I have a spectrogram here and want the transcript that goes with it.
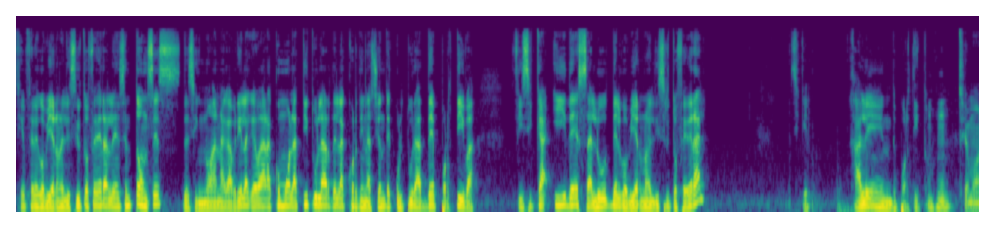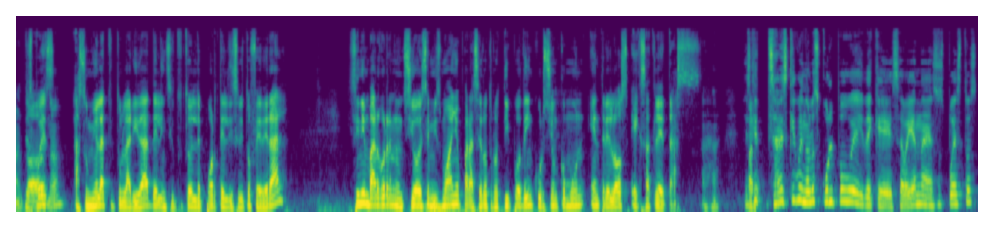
jefe de gobierno del Distrito Federal en ese entonces, designó a Ana Gabriela Guevara como la titular de la Coordinación de Cultura Deportiva, Física y de Salud del gobierno del Distrito Federal. Así que jale en deportito. Simón, Después todos, ¿no? asumió la titularidad del Instituto del Deporte del Distrito Federal. Sin embargo, renunció ese mismo año para hacer otro tipo de incursión común entre los exatletas. Ajá. Es Para- que, ¿sabes qué, güey? No los culpo, güey, de que se vayan a esos puestos.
